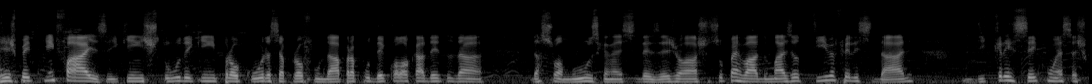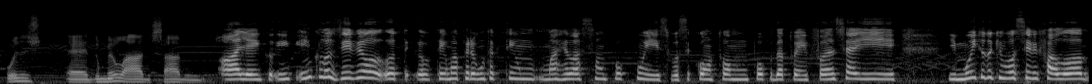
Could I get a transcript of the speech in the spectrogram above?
respeito quem faz e quem estuda e quem procura se aprofundar para poder colocar dentro da, da sua música, né? Esse desejo eu acho super válido. Mas eu tive a felicidade de crescer com essas coisas é, do meu lado, sabe? Olha, inc inclusive eu, eu, tenho uma pergunta que tem uma relação um pouco com isso. Você contou um pouco da tua infância e, e muito do que você me falou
